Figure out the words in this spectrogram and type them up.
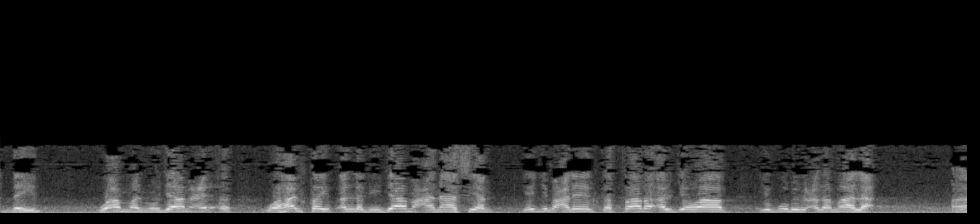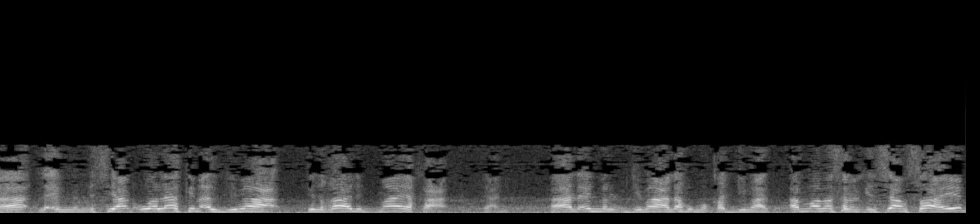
دين. وأما المجامع آه، وهل طيب الذي جامع ناسيا يجب عليه الكفارة؟ الجواب يقول العلماء لا. آه لأن النسيان ولكن الجماع في الغالب ما يقع. يعني آه لأن الجماع له مقدمات. أما مثلا الانسان صائم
